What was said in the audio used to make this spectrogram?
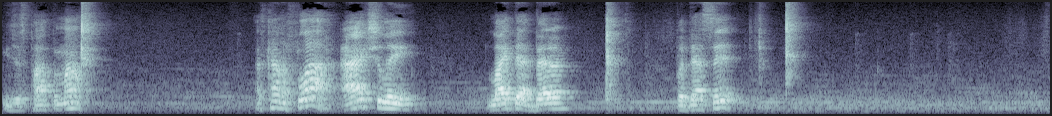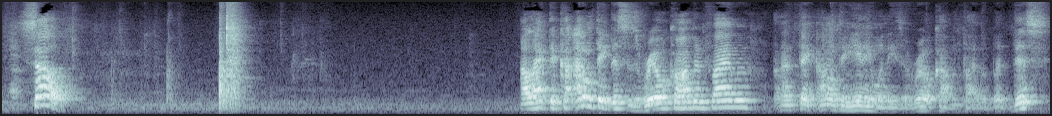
You just pop them out. That's kind of fly. I actually like that better, but that's it. So, I like the. I don't think this is real carbon fiber. I think I don't think anyone needs a real carbon fiber, but this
